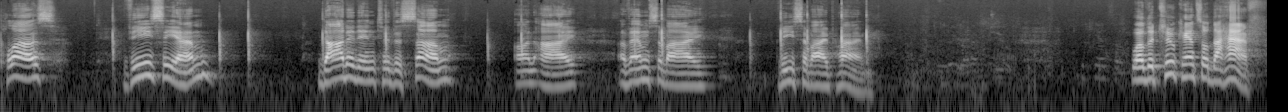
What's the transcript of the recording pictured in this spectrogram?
plus VCM dotted into the sum on I of m sub i v sub i prime. Well, the 2 canceled the half.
